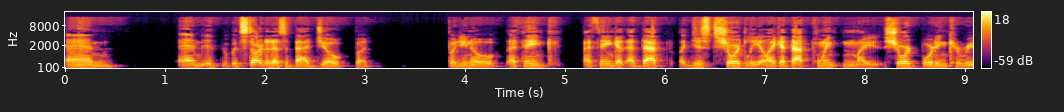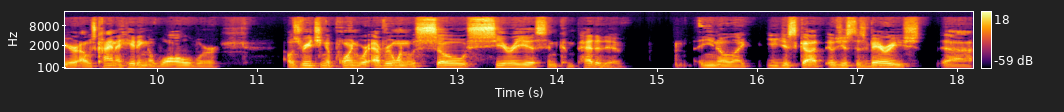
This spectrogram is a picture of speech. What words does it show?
And and it, it started as a bad joke, but but you know, I think I think at, at that like just shortly, like at that point in my shortboarding career, I was kind of hitting a wall where I was reaching a point where everyone was so serious and competitive. You know, like you just got it was just this very uh,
